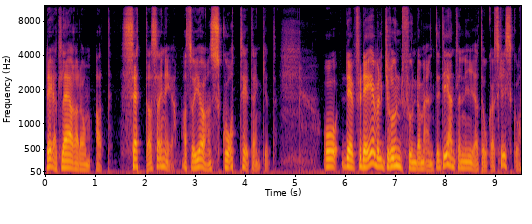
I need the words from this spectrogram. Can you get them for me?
det är att lära dem att sätta sig ner, alltså göra en squat helt enkelt. Och det, för det är väl grundfundamentet egentligen i att åka skridskor.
